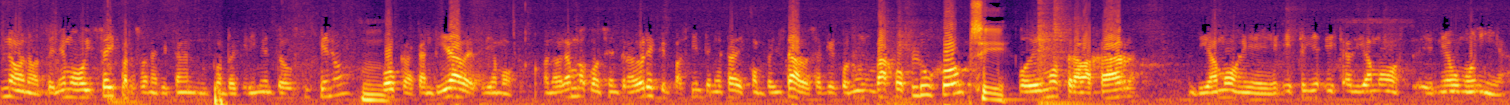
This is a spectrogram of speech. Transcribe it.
No, no, tenemos hoy seis personas que están con requerimiento de oxígeno, mm. poca cantidad, digamos, cuando hablamos de concentradores que el paciente no está descompensado, o sea que con un bajo flujo sí. podemos trabajar, digamos, eh, esta, digamos, eh, neumonía.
